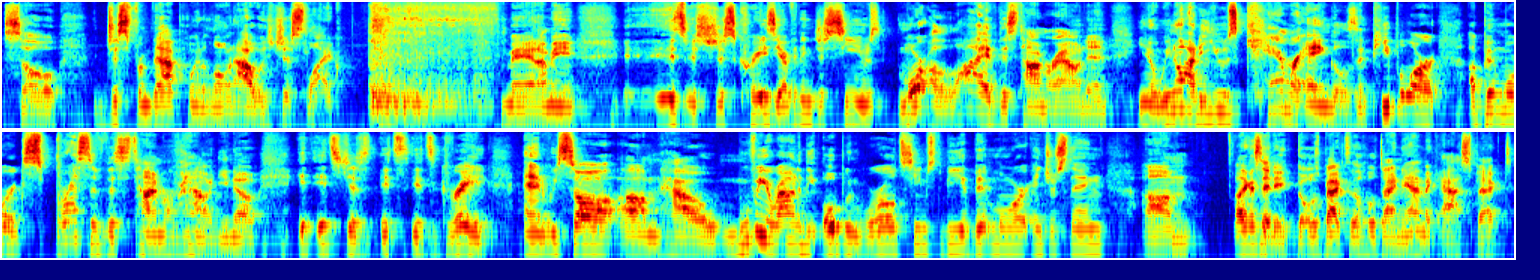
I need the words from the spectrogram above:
So, just from that point alone, I was just like, man. I mean, it's, it's just crazy. Everything just seems more alive this time around. And, you know, we know how to use camera angles and people are a bit more expressive this time around, you know. It, it's just, it's, it's great. And we saw um, how moving around in the open world seems to be a bit more interesting. Um, like I said, it goes back to the whole dynamic aspect.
